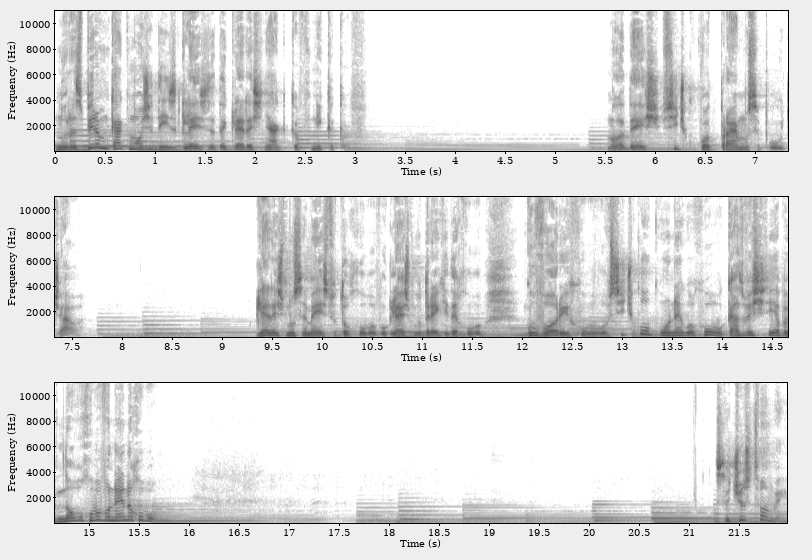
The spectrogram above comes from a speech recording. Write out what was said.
Но разбирам как може да изглежда да гледаш някакъв никакъв. Младеж, всичко, което прави му се получава. Гледаш му семейството хубаво, гледаш му дрехите хубаво, говори хубаво, всичко около него е хубаво. Казваш си, абе много хубаво, не е на хубаво. Съчувствам ви.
